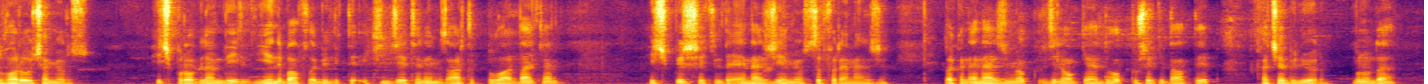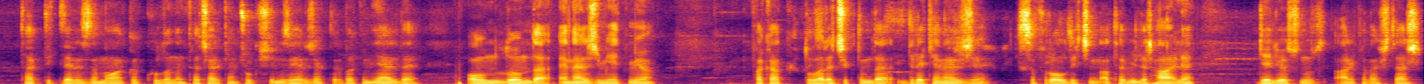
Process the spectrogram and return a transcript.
duvara uçamıyoruz. Hiç problem değil. Yeni buff'la birlikte ikinci yeteneğimiz artık duvardayken hiçbir şekilde enerji yemiyor. Sıfır enerji. Bakın enerjim yok. Zilong geldi hop bu şekilde atlayıp kaçabiliyorum. Bunu da taktiklerinizde muhakkak kullanın. Kaçarken çok işinize yarayacaktır. Bakın yerde olduğunda enerjim yetmiyor. Fakat duvara çıktığımda direkt enerji sıfır olduğu için atabilir hale geliyorsunuz arkadaşlar.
